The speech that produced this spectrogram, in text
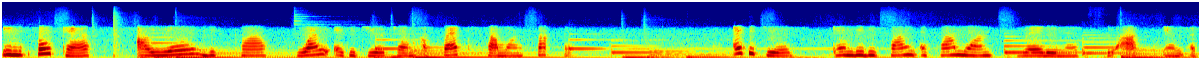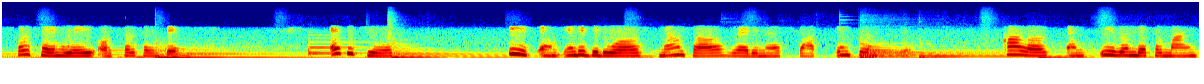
In this podcast, I will discuss why attitude can affect someone's success. Attitude can be defined as someone's readiness to act in a certain way or certain things. Attitude is an individual's mental readiness that influences, colors, and even determines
